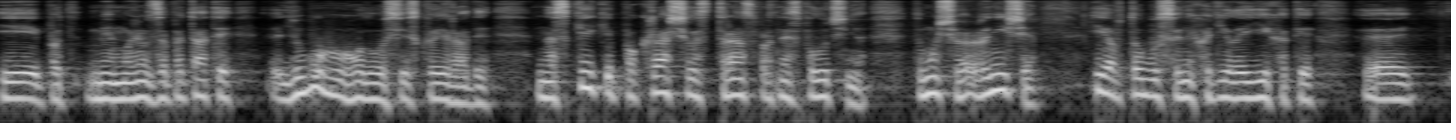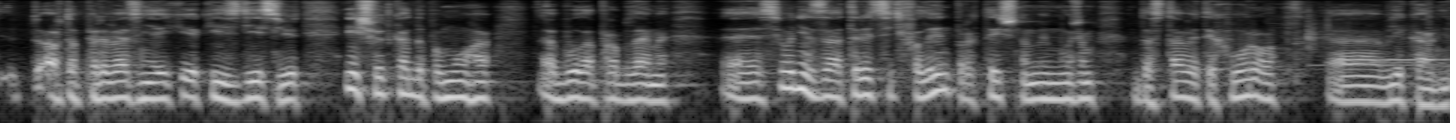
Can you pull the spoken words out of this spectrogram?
І ми можемо запитати любого голову сільської ради, наскільки покращилось транспортне сполучення. Тому що раніше і автобуси не хотіли їхати, е, автоперевезення, які, здійснюють, і швидка допомога е, була проблеми. Е, Сьогодні за 30 хвилин практично ми можемо доставити хворого в лікарню.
